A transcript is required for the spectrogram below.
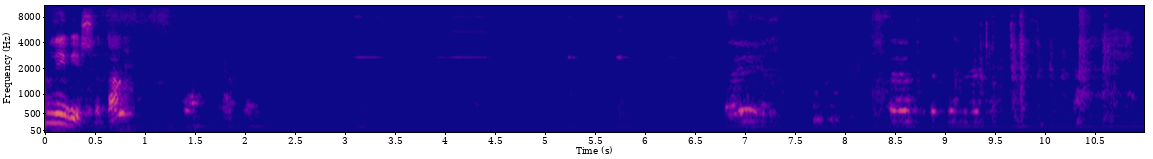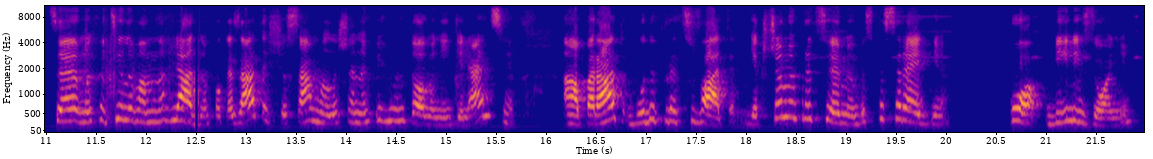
Лівіше, так? Це ми хотіли вам наглядно показати, що саме лише на пігментованій ділянці апарат буде працювати. Якщо ми працюємо безпосередньо по білій зоні,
